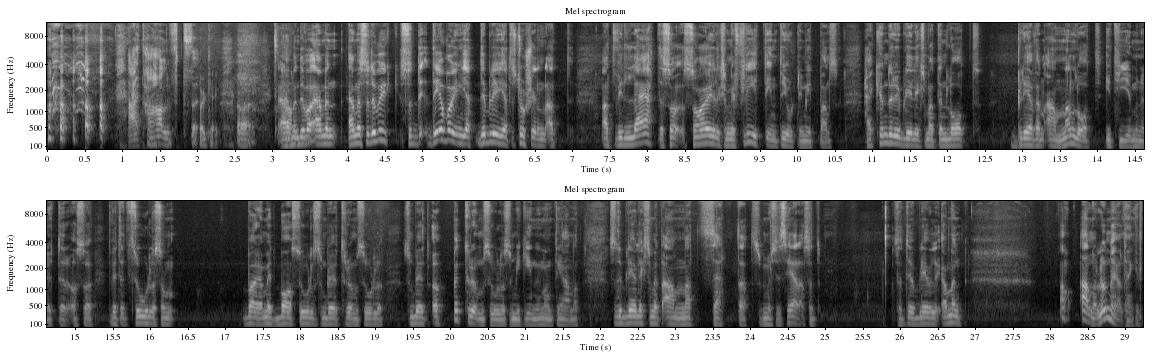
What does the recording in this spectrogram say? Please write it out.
Nej, ett halvt. Okej. Ja. Ja, men det var, ja, men, ja, men så det, var ju, så det, det, var ju en, jätte- det blev en jättestor skillnad att, att vi lät det. Så, så har jag ju liksom i flit inte gjort i mitt band. Här kunde det bli liksom att en låt blev en annan låt i tio minuter. Och så, du vet, ett solo som började med ett bassolo som blev ett trumsolo. Som blev ett öppet trumsolo som gick in i någonting annat. Så det blev liksom ett annat sätt att musicera. Så, att, så att det blev, ja men. ja, annorlunda helt enkelt.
